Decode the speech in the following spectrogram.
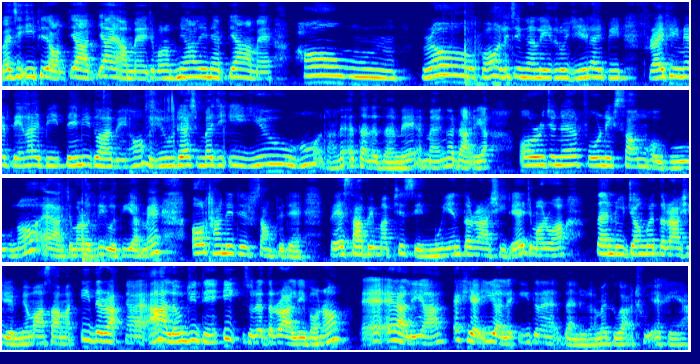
magic e ဖြစ်အောင်ပြပြရမယ်ကျွန်တော်တို့မြားလေးနဲ့ပြရမယ် home road ဟောလေ့ကျင့်ခန်းလေးသူတို့ရေးလိုက်ပြီး writing နဲ့သင်လိုက်ပြီးသင်ပြီးသွားပြီဟော u dash magic e u ဟောဒါလည်းအတန်တန်ပဲအမှန်ကဒါတွေက original phonic sound မဟုတ်ဘူးเนาะအဲ့ဒါကျွန်တော်တို့သိကိုသိရမယ် alternative sound ဖြစ်တယ်ဘယ်စာပေမှာဖြစ်စေမူရင်းတရရှိတယ်ကျွန်တော်တို့ကတန်တူကြောင်းခွဲတရရှိတယ်မြန်မာစာမှာဣတရအားလုံးကြီးတင်ဣဆိုတဲ့တရလေးပေါ့နော်အဲအဲ့ဒါလေးကအခရာဣကလည်းဣတရနဲ့အတန်တူဒါပေမဲ့သူကအထူးအခရာ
